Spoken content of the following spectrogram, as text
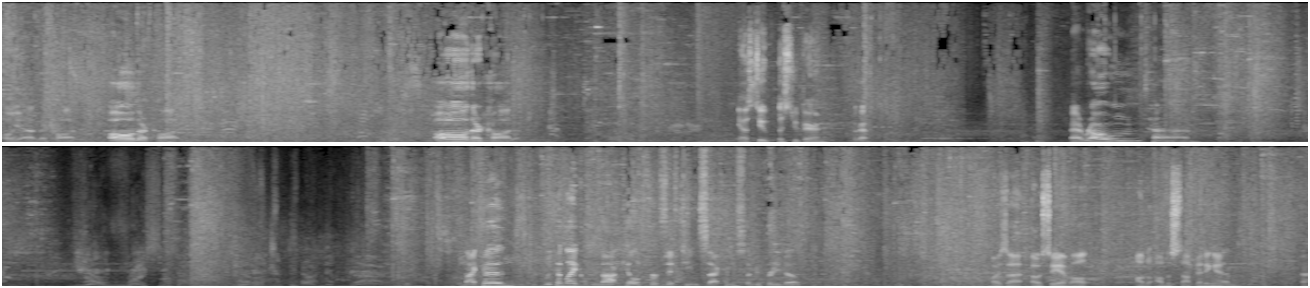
Oh yeah, they're caught. Oh, they're caught. Oh, they're caught. Yeah, let's do let's do Baron. Okay. Baron time. I could, we could like not kill for 15 seconds. That'd be pretty dope. Oh, is that? Oh, so you have ult? I'll, I'll just stop hitting it. Uh,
